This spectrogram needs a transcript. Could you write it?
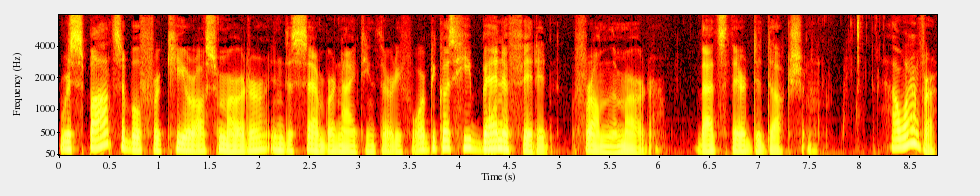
responsible for Kirov's murder in December 1934 because he benefited from the murder. That's their deduction. However,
